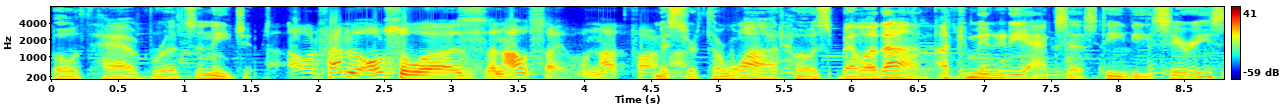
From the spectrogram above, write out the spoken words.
Both have roots in Egypt. Our family also was an outsider, or not far. Mr. Tharwat hosts BelAhdan, a community access TV series,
